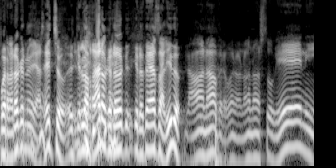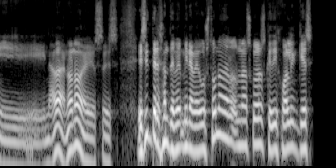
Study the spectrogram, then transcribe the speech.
Pues raro que no lo hayas hecho. Es que es lo raro que no, que no te haya salido. No, no, pero bueno, no, no estuvo bien y, nada, no, no, es, es, es interesante. Mira, me gustó una de las cosas que dijo alguien que es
